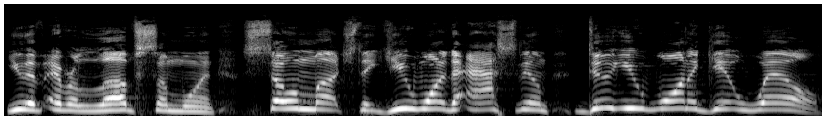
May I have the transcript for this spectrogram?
you have ever loved someone so much that you wanted to ask them, Do you want to get well?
